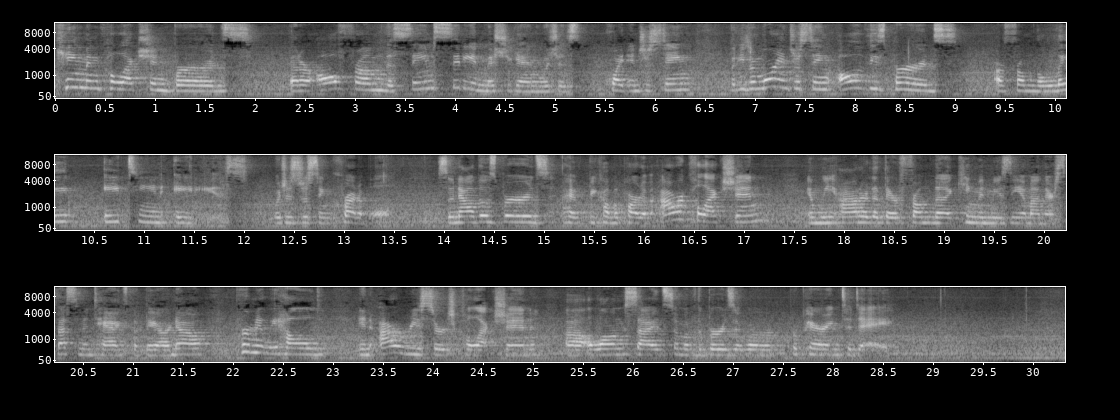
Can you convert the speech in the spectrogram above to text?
Kingman collection birds that are all from the same city in Michigan, which is quite interesting. But even more interesting, all of these birds are from the late 1880s, which is just incredible. So now those birds have become a part of our collection and we honor that they're from the Kingman Museum on their specimen tags, but they are now permanently held in our research collection uh, alongside some of the birds that we're preparing today.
